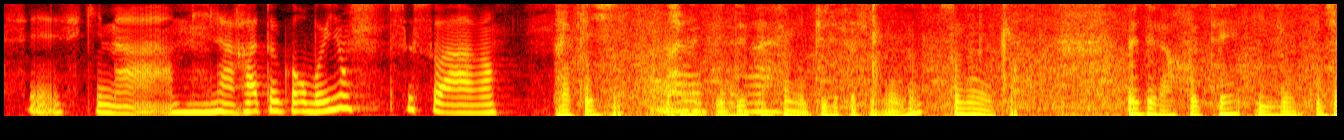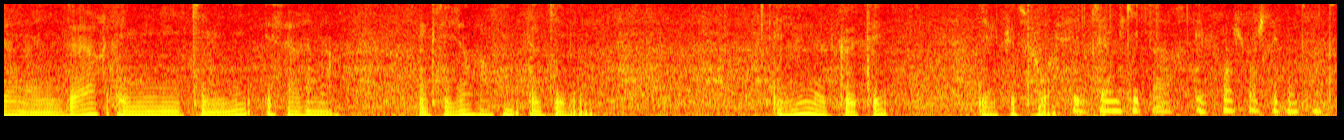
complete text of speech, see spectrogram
C'est ce qui m'a mis la rate au courbouillon ce soir. Réfléchis. Ouais, les deux vrai. personnes les plus effacées de la maison sont dans notre clan. Eux, de leur côté, ils ont John Oliver, Emily, Camille et Sabrina. Donc les gens forcément et Kevin. Et nous, de notre côté, il n'y a que toi. C'est John qui part et franchement je serais contente.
